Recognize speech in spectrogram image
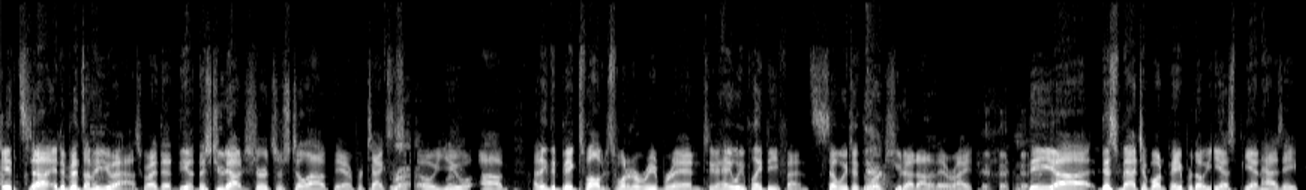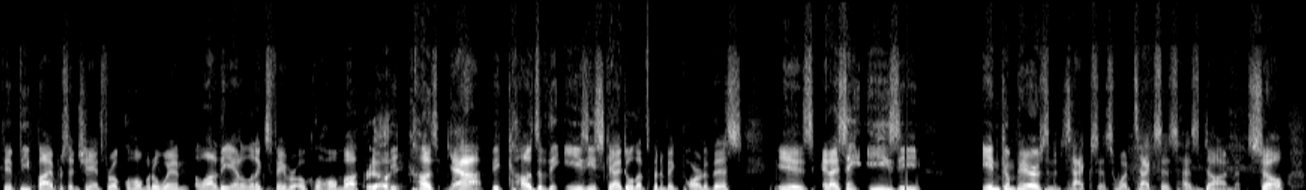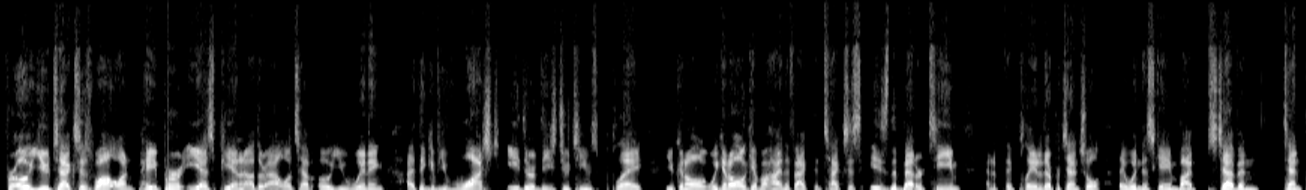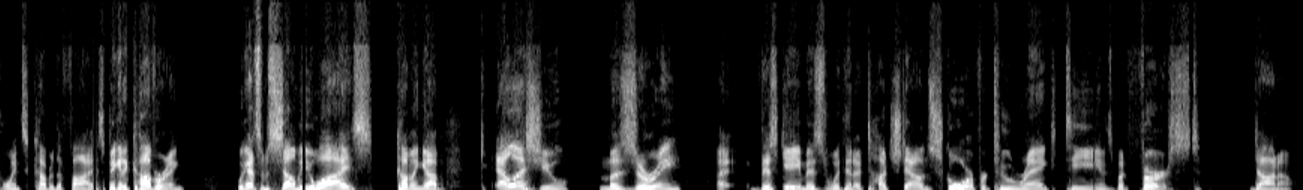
it's uh, it depends on who you ask, right? The, the, the shootout shirts are still out there for Texas right, OU. Right. Um, I think the Big Twelve just wanted to rebrand to hey, we play defense, so we took the yeah. word shootout out of there, right? the uh, this matchup on paper though, ESPN has a 55 percent chance for Oklahoma to win. A lot of the analytics favor Oklahoma, really, because yeah, because of the easy schedule. That's been a big part of this. Is and I say easy in comparison to Texas, what Texas has done. So for OU Texas, while on paper ESPN and other outlets have OU winning, I think if you've watched either of these two teams play, you can all we can all get behind the fact that Texas is the better team, and if they play to their potential, they win this game by seven, ten points, cover the five. Speaking of covering, we got some sell me wise coming up. LSU, Missouri. Uh, this game is within a touchdown score for two ranked teams, but first, Dono.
